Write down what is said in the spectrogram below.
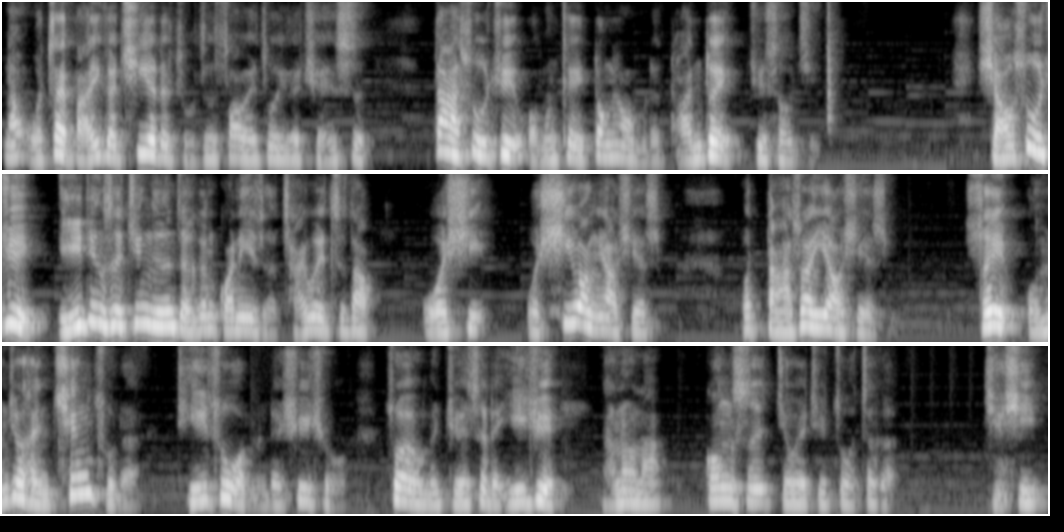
那我再把一个企业的组织稍微做一个诠释，大数据我们可以动用我们的团队去收集，小数据一定是经营者跟管理者才会知道。我希我希望要些什么，我打算要些什么，所以我们就很清楚的提出我们的需求，作为我们决策的依据，然后呢，公司就会去做这个解析。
